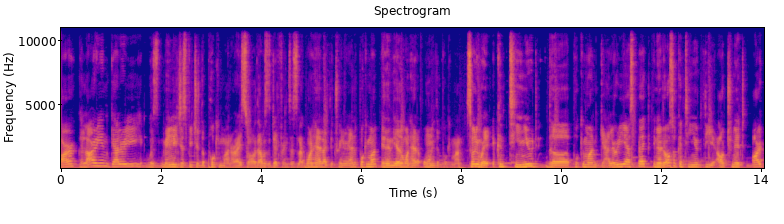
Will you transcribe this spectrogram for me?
Galar Galarian gallery was mainly just featured the Pokemon. Alright, so that was the difference. It's like one had like the trainer and the Pokemon, and then the other one had only the Pokemon. So anyway, it continued the Pokemon gallery aspect, and it also continued the alternate art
